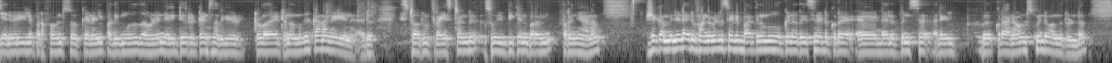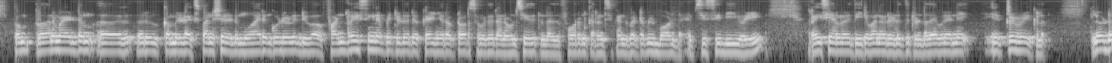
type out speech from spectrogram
ജനുവരിയിലെ പെർഫോമൻസ് നോക്കുകയാണെങ്കിൽ പതിമൂന്ന് തവണ നെഗറ്റീവ് റിട്ടേൺസ് നൽകിയിട്ടുള്ളതായിട്ടാണ് നമുക്ക് കാണാൻ കഴിയുന്നത്. ഒരു ഹിസ്റ്റോറിക്കൽ പ്രൈസ് ട്രെൻഡ് സൂചിപ്പിക്കാൻ പറഞ്ഞ് പറഞ്ഞാണ്. പക്ഷേ കമ്പനിയുടെ ഒരു ഫണ്ടമെന്റൽ സൈഡിൽ ബാക്കി നമ്മൾ നോക്കുകയാണെങ്കിൽ റീസെന്റായിട്ട് കുറേ ഡെവലപ്മെന്റ്സ് അല്ലെങ്കിൽ കുറേ അനൗൺസ്മെന്റ് വന്നിട്ടുണ്ട്. ഇപ്പം പ്രധാനമായിട്ടും ഒരു കമ്പനിയുടെ എക്സ്പാൻഷനായിട്ട് മൂവായിരം കോടിയോളം രൂപ ഫണ്ട് റൈസിങ്ങിനെ പറ്റിയിട്ട് ഒരു കഴിഞ്ഞ ഒരു ഒക്ടോബർ സമയത്ത് ഒരു അനൗൺസ് ചെയ്തിട്ടുണ്ടായിരുന്നു. Foreign currency convertible bond F C C B വഴി റൈസ് ചെയ്യാനുള്ള ഒരു തീരുമാനം അവർ എടുത്തിട്ടുണ്ട് അതേപോലെ തന്നെ ഇലക്ട്രിക് വെഹിക്കിൾ ഇതിലോട്ട്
